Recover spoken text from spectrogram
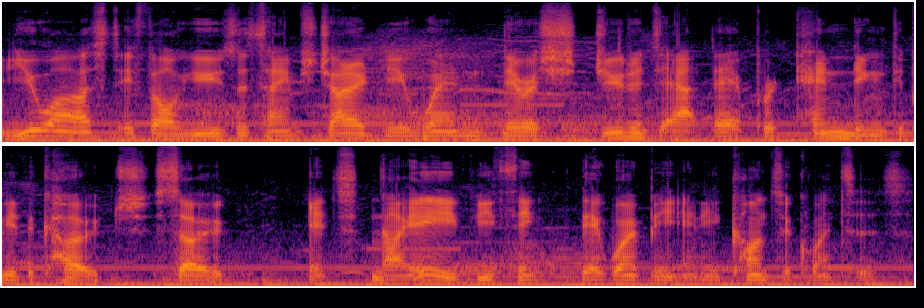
You asked if I'll use the same strategy when there are students out there pretending to be the coach, so it's naive you think there won't be any consequences.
